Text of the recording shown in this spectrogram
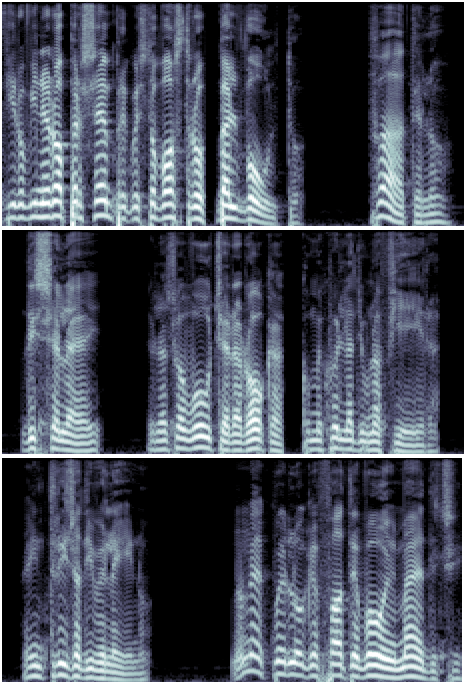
vi rovinerò per sempre questo vostro bel volto. Fatelo, disse lei, e la sua voce era roca come quella di una fiera e intrisa di veleno. Non è quello che fate voi, medici,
